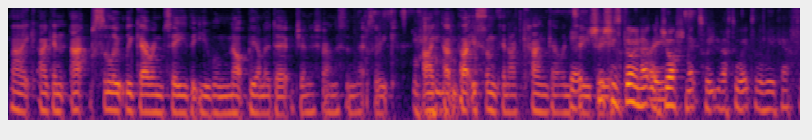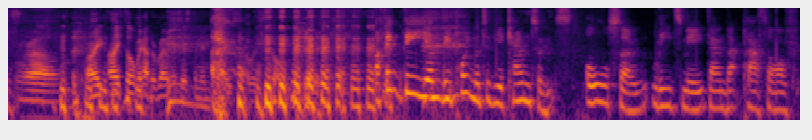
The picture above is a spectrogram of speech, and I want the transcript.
Mike, I can absolutely guarantee that you will not be on a date with Jennifer Aniston next week. I, I, that is something I can guarantee Yeah, to she, you. she's going out with Josh next week. You have to wait till the week after. Well, I, I thought we had a rota system in place. I was told. I think the um, the appointment of the accountants also leads me down that path of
